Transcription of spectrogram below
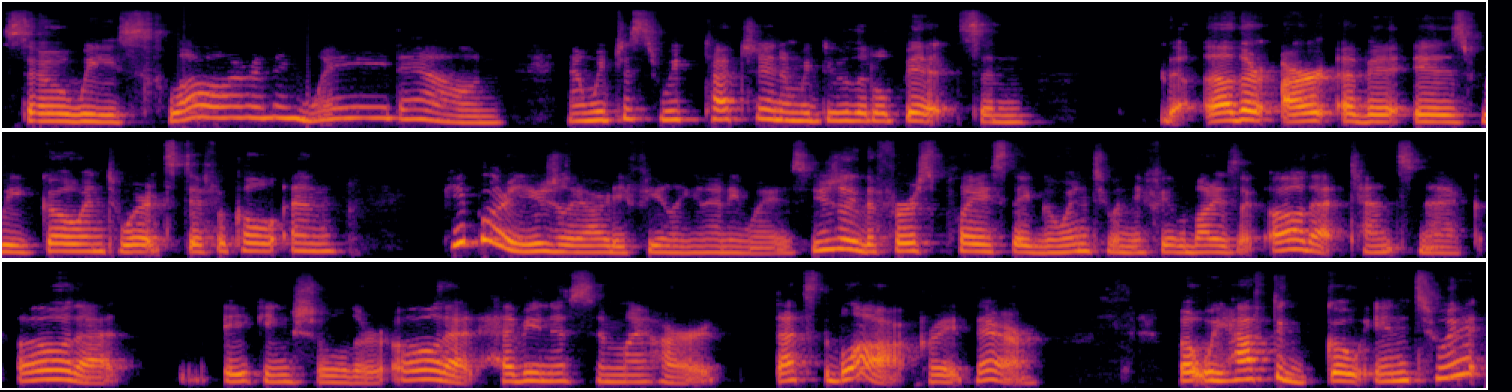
So we slow everything way down and we just we touch in and we do little bits. And the other art of it is we go into where it's difficult and people are usually already feeling it anyways. Usually the first place they go into when they feel the body is like, oh, that tense neck, oh, that aching shoulder, oh, that heaviness in my heart, that's the block right there. But we have to go into it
